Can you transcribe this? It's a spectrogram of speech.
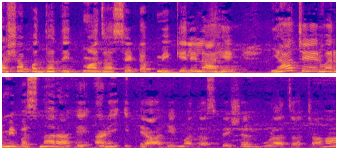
अशा पद्धतीत माझा सेटअप मी केलेला आहे. ह्या चेअरवर मी बसणार आहे आणि इथे आहे माझा स्पेशल गुळाचा चहा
